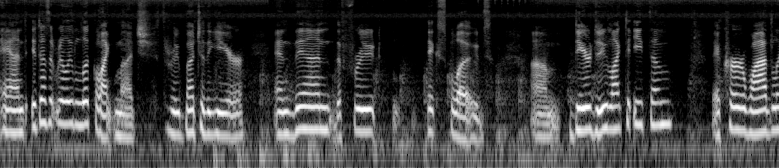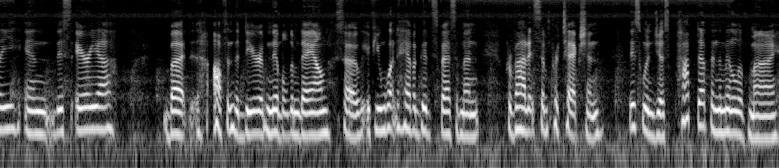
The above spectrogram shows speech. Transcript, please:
And it doesn't really look like much through much of the year. And then the fruit explodes. Um, deer do like to eat them. They occur widely in this area but often the deer have nibbled them down. So if you want to have a good specimen, provide it some protection. This one just popped up in the middle of my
